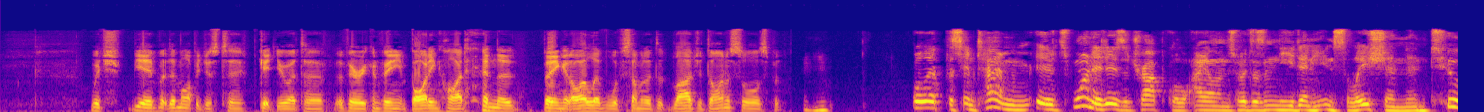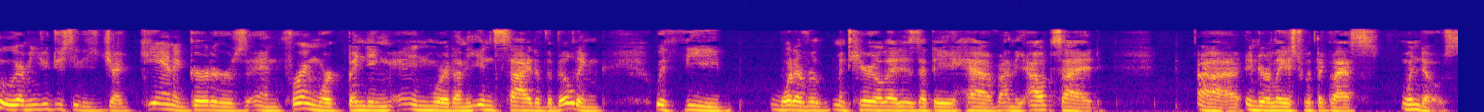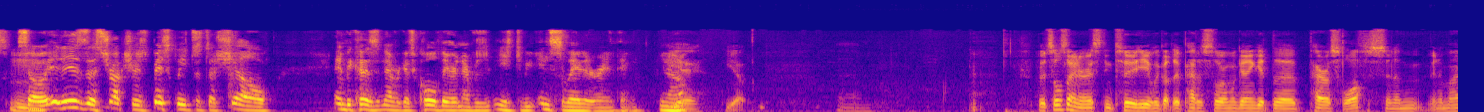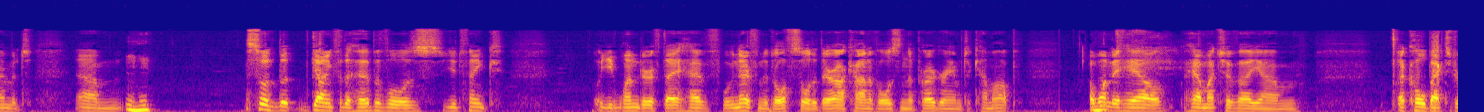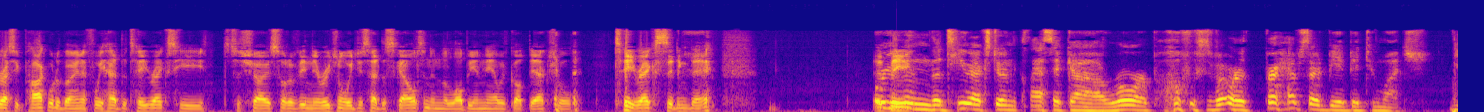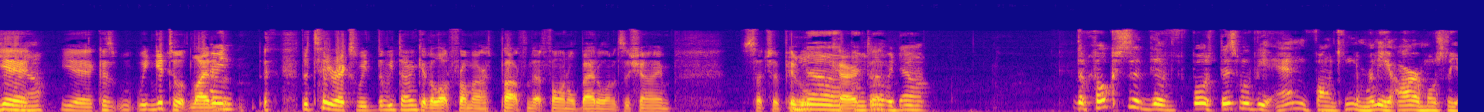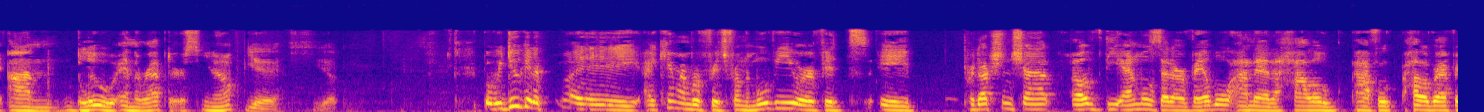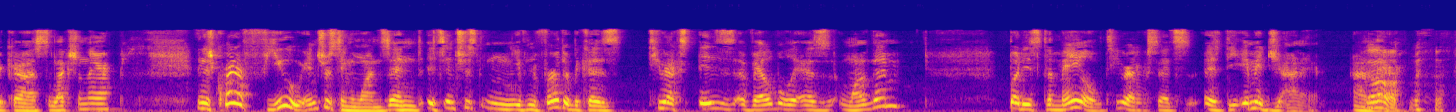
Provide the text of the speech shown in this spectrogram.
which, yeah, but they might be just to get you at a, a very convenient biting height and the, being at eye level with some of the larger dinosaurs. But mm-hmm. well, at the same time, it's one, it is a tropical island, so it doesn't need any insulation, and two, I mean, you do see these gigantic girders and framework bending inward on the inside of the building, with the whatever material that is that they have on the outside uh, interlaced with the glass windows. Mm. So it is a structure. It's basically just a shell, and because it never gets cold there, it never needs to be insulated or anything. You know. Yeah. Yep. Um, but it's also interesting too. Here we've got the Apatosaur, and we're going to get the Parasaurolophus in a in a moment. Um, mm-hmm. Sort of the, going for the herbivores, you'd think, you'd wonder if they have. Well, we know from the Dilophosaur that there are carnivores in the program to come up. I wonder how how much of a um, a callback to Jurassic Park would have been if we had the T Rex here to show sort of in the original we just had the skeleton in the lobby and now we've got the actual T Rex sitting there. Or It'd be- even the T Rex doing the classic uh, roar pose, or perhaps that would be a bit too much. Yeah, you know? yeah, because we can get to it later. I mean- the T Rex, we we don't get a lot from her apart from that final battle, and it's a shame. Such a pivotal no, character. no, we don't. The focus of the both this movie and Fallen Kingdom really are mostly on Blue and the Raptors, you know. Yeah, yep. But we do get a, a I can't remember if it's from the movie or if it's a production shot of the animals that are available on that holo, holo holographic uh, selection there. And there's quite a few interesting ones, and it's interesting even further because T Rex is available as one of them, but it's the male T Rex that's is the image on it. On Oh, there.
